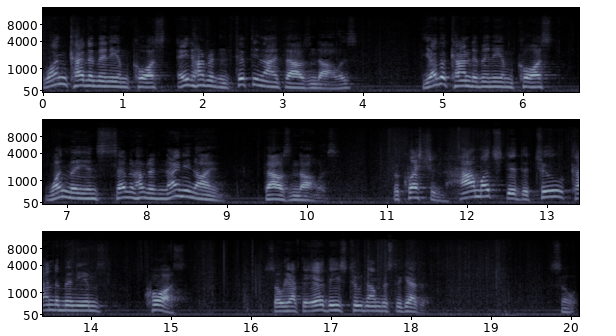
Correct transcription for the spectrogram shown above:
One condominium cost $859,000. The other condominium cost $1,799,000. The question, how much did the two condominiums cost? So we have to add these two numbers together. So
